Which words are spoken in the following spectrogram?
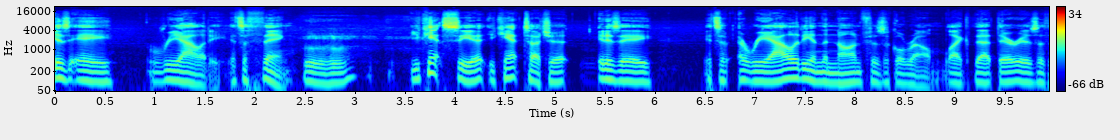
is a reality; it's a thing. hmm You can't see it, you can't touch it. It is a it's a, a reality in the non-physical realm like that there is a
